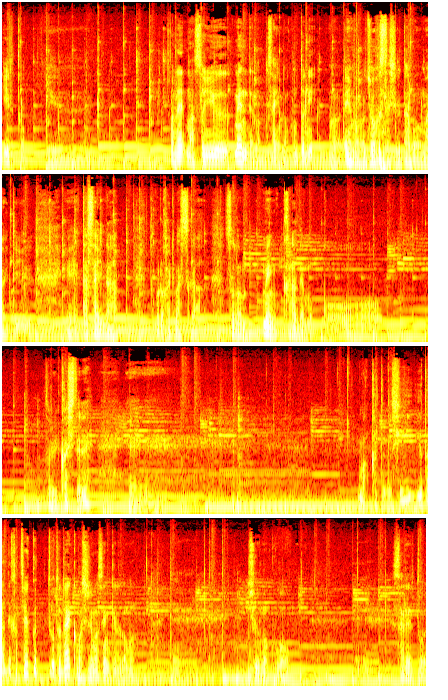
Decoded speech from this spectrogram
いるという。で、まあ、そういう面での才能本当に絵も上手だし歌もうまいという、え多彩なところがありますがその面からでもこうそれを生かしてね、えー、まあ、歌で活躍ってことはないかもしれませんけれども、えー、注目をされると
